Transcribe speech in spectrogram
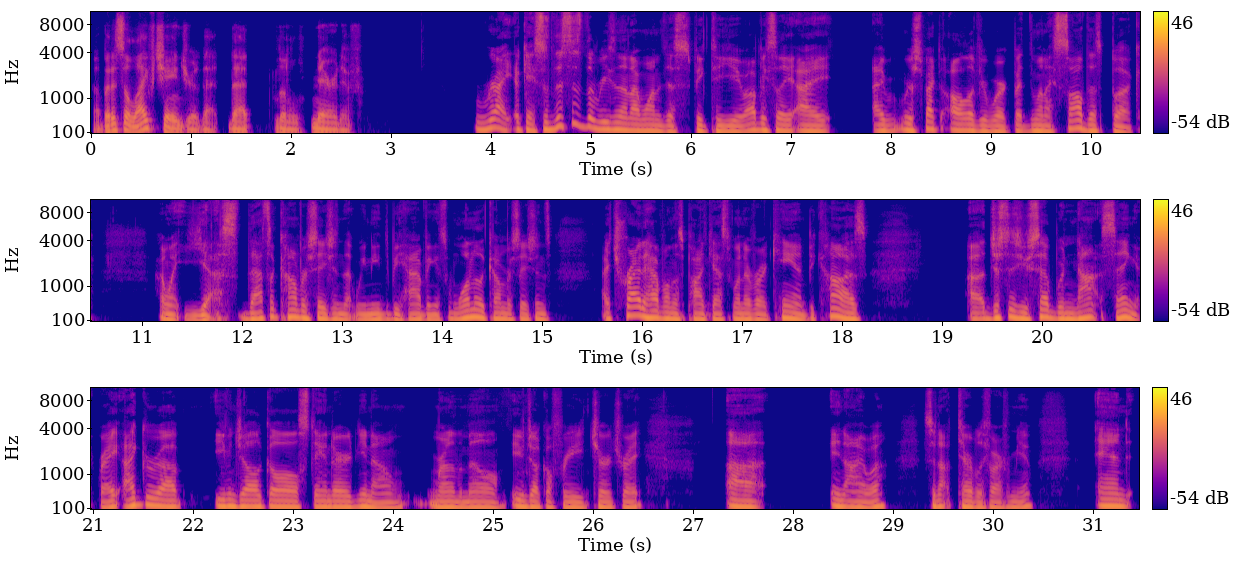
uh, but it's a life changer that that little narrative. Right. Okay. So this is the reason that I wanted to speak to you. Obviously, I I respect all of your work, but when I saw this book, I went, yes, that's a conversation that we need to be having. It's one of the conversations I try to have on this podcast whenever I can because, uh, just as you said, we're not saying it right. I grew up evangelical, standard, you know, run of the mill evangelical free church, right? Uh, in Iowa, so not terribly far from you, and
